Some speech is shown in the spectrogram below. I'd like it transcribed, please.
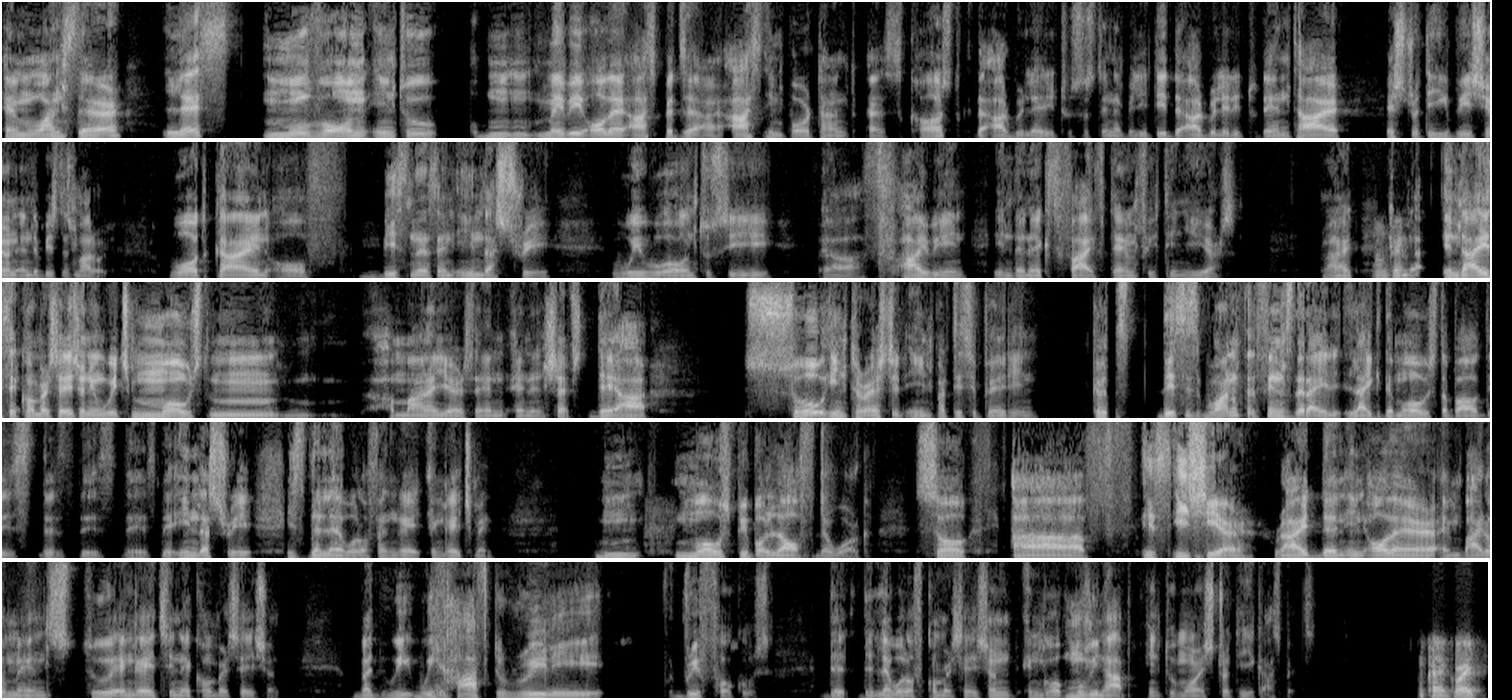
and once there, let's move on into maybe other aspects that are as important as cost that are related to sustainability that are related to the entire strategic vision and the business model what kind of business and industry we want to see uh, thriving in the next 5 10 15 years right okay and that, is a conversation in which most mm, managers and, and, and chefs they are so interested in participating because this is one of the things that I like the most about this, this, this, this the industry is the level of engage, engagement. M most people love their work. So uh, it's easier, right, than in other environments to engage in a conversation. But we, we have to really refocus the, the level of conversation and go moving up into more strategic aspects. Okay, great.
